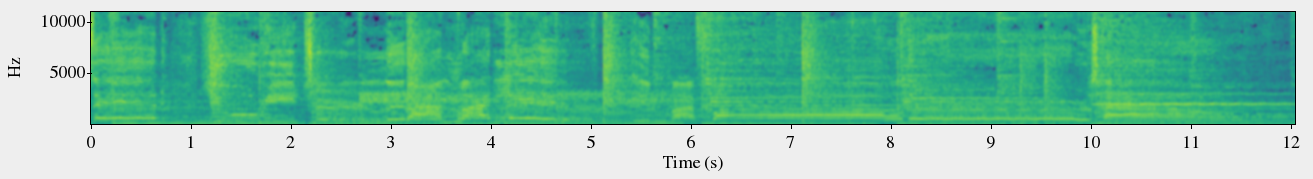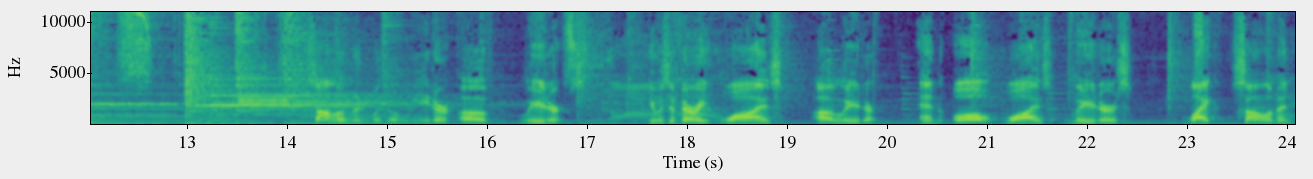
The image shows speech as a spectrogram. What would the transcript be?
said. Return that I might live in my Father's house. Solomon was a leader of leaders. He was a very wise uh, leader. And all wise leaders, like Solomon,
